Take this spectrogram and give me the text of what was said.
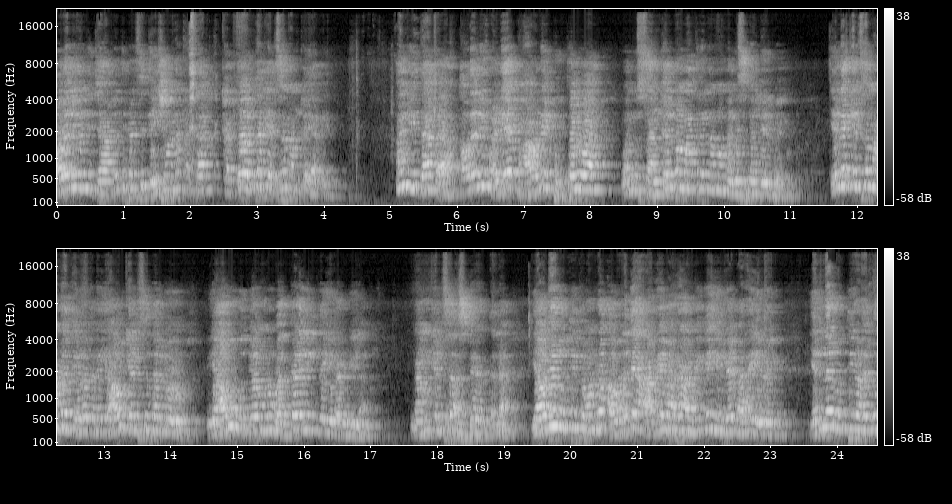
ಅವರಲ್ಲಿ ಒಂದು ಜಾಗೃತಿ ಬೆಳೆಸಿ ದೇಶವನ್ನ ಕಟ್ಟ ಕಟ್ಟುವಂತ ಕೆಲಸ ನಮ್ಮ ಕೈಯಾಗಿದೆ ಹಂಗಿದ್ದಾಗ ಅವರಲ್ಲಿ ಒಳ್ಳೆಯ ಭಾವನೆ ಬಿತ್ತುವ ಒಂದು ಸಂಕಲ್ಪ ಮಾತ್ರ ನಮ್ಮ ಮನಸ್ಸಿನಲ್ಲಿ ಇರಬೇಕು. ಎಲ್ಲ ಕೆಲಸ ಮಾಡೋದು ಇರೋದನ್ನ ಯಾವ ಕೆಲಸದಲ್ಲೂ, ಯಾವ ಉದ್ಯೋಗನೂ ಒತ್ತಡ ಇಲ್ಲದೆ ಇರಂಗಿಲ್ಲ. ನಮ್ಮ ಕೆಲಸ ಅಷ್ಟೇ ಅಂತಲ್ಲ ಯಾವುದೇ ವೃತ್ತಿ ತಗೊಂಡ್ರು ಅವರದೇ ಆಗೇ ಬರ ಆನೆಗೆ ಇರುವೆ ಬರ ಇರುವೆ ಎಲ್ಲ ವೃತ್ತಿಗಳಲ್ಲೂ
